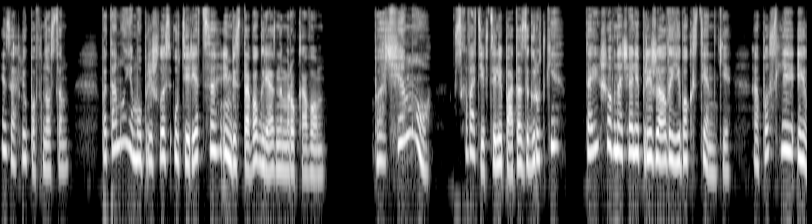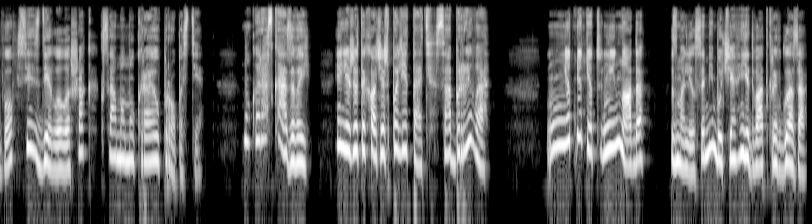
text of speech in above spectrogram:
и захлюпав носом. Потому ему пришлось утереться и без того грязным рукавом. «Почему?» Схватив телепата за грудки, Таиша вначале прижала его к стенке, а после и вовсе сделала шаг к самому краю пропасти. «Ну-ка, рассказывай. Или же ты хочешь полетать с обрыва?» «Нет-нет-нет, не надо», — взмолился Мибучи, едва открыв глаза.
